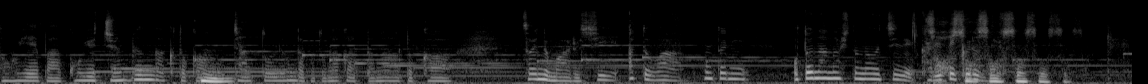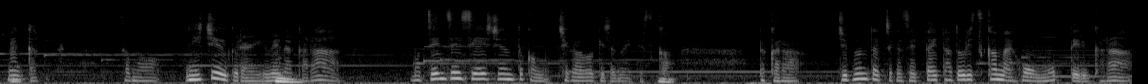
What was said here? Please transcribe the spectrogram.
そういえばこういう純文学とかをちゃんと読んだことなかったなとか、そういうのもあるしあとは本当に大人の人のうちで借りてくるそうそうそうそうそうなんかその20ぐらい上だから、もう全然青春とかも違うわけじゃないですか、うん。だから自分たちが絶対たどり着かない本を持ってるから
